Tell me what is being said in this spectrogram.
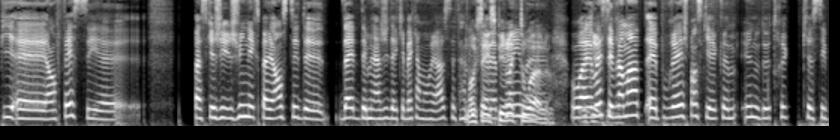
Puis, euh, en fait, c'est euh, parce que j'ai j'ai eu une expérience, tu sais, de- d'être déménagée de Québec à Montréal cette année. donc c'est inspiré de toi là. Ouais, Ok, ouais, c'est vraiment, euh, pour vrai, je pense qu'il y a comme une ou deux trucs que c'est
